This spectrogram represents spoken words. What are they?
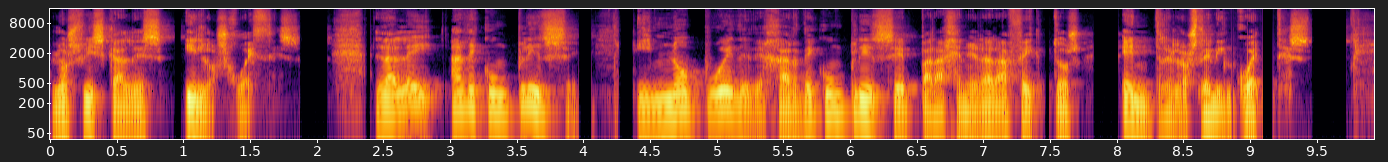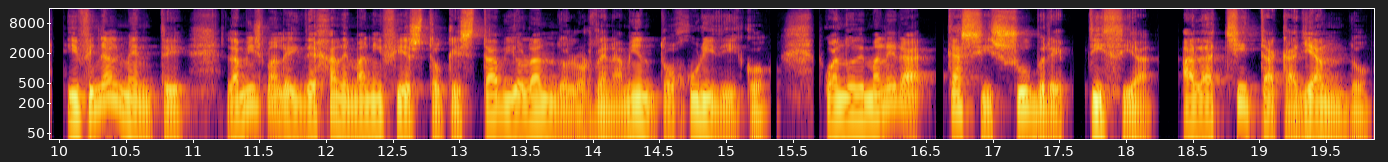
los fiscales y los jueces. La ley ha de cumplirse y no puede dejar de cumplirse para generar afectos entre los delincuentes. Y finalmente, la misma ley deja de manifiesto que está violando el ordenamiento jurídico cuando de manera casi subrepticia a la chita callando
